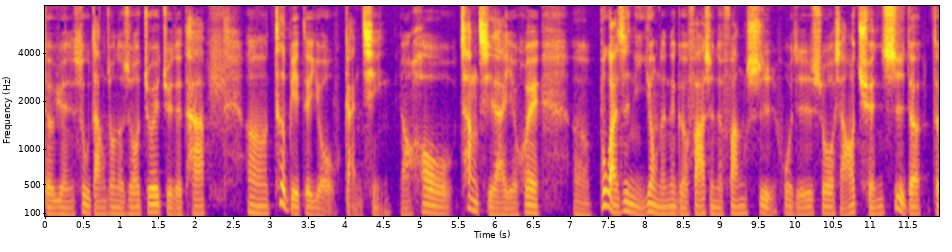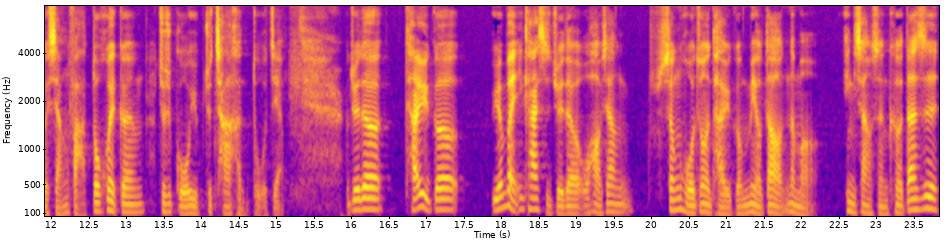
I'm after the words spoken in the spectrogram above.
的元素当中的时候，就会觉得它嗯特别的有感情，然后唱起来也会呃，不管是你用的那个发声的方式，或者是说想要诠释的的想法。都会跟就是国语就差很多这样，我觉得台语歌原本一开始觉得我好像生活中的台语歌没有到那么印象深刻，但是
